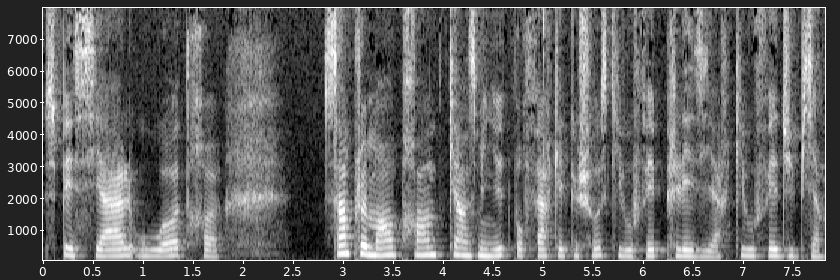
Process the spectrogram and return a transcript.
spécial ou autre. Simplement prendre 15 minutes pour faire quelque chose qui vous fait plaisir, qui vous fait du bien.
